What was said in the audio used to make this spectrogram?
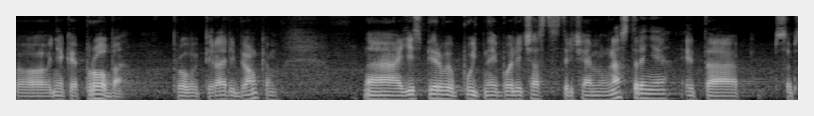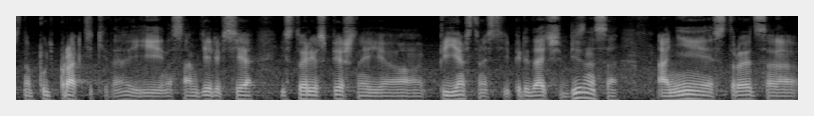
вот, некая проба, проба пера ребенком. А, есть первый путь, наиболее часто встречаемый у нас в стране, это, собственно, путь практики. Да, и на самом деле все истории успешной э, преемственности и передачи бизнеса, они строятся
